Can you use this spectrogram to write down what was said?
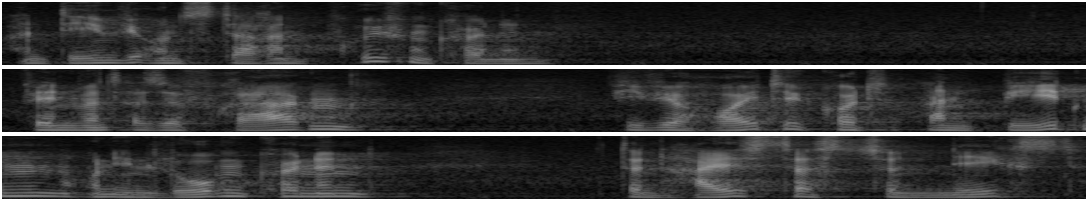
an dem wir uns daran prüfen können. Wenn wir uns also fragen, wie wir heute Gott anbeten und ihn loben können, dann heißt das zunächst,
